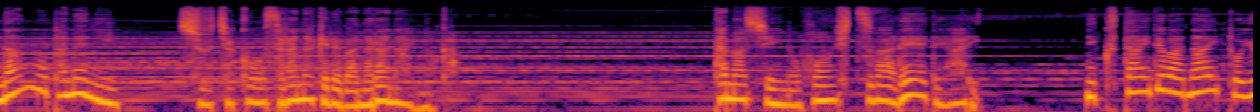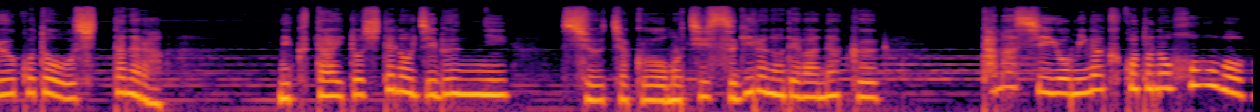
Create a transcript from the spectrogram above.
何のために執着を去らなければならないのか。魂の本質は霊であり肉体ではないということを知ったなら肉体としての自分に執着を持ちすぎるのではなく魂を磨くことの方を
